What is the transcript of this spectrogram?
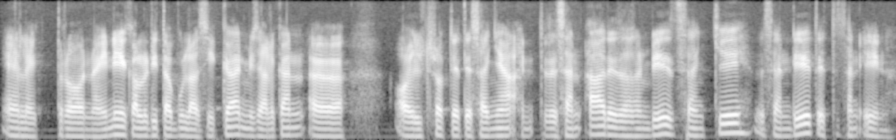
elektron. Nah, ini kalau ditabulasikan misalkan e, oil drop tetesannya tetesan A, tetesan B, tetesan C, tetesan D, tetesan E. Nah,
